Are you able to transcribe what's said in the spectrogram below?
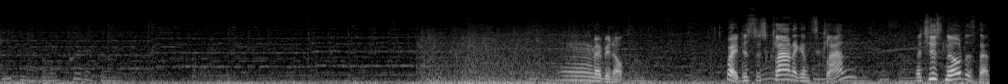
Heat level critical. Mm, maybe not. Wait, this is clan against clan? I just noticed that.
